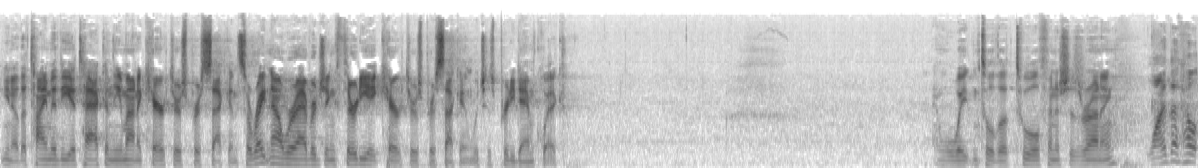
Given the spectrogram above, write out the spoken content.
you know, the time of the attack and the amount of characters per second. So right now we're averaging 38 characters per second, which is pretty damn quick. And we'll wait until the tool finishes running. Why the hell,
